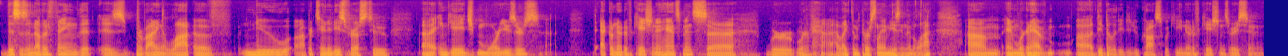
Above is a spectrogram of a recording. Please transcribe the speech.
this is another thing that is providing a lot of new opportunities for us to uh, engage more users. Echo notification enhancements, uh, we're, we're, I like them personally, I'm using them a lot. Um, and we're gonna have uh, the ability to do cross-wiki notifications very soon.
